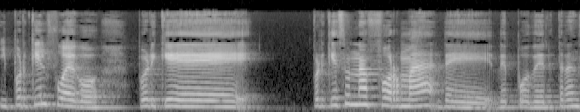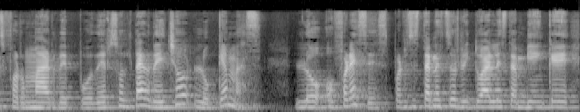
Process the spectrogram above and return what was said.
¿Y por qué el fuego? Porque, porque es una forma de, de poder transformar, de poder soltar. De hecho, lo quemas lo ofreces. Por eso están estos rituales también que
